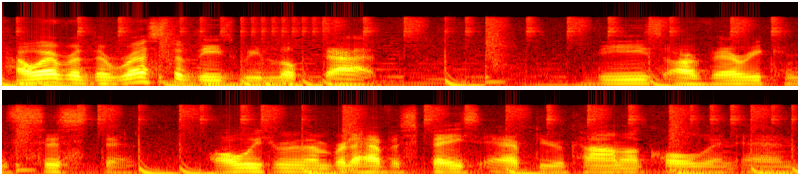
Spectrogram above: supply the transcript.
However, the rest of these we looked at, these are very consistent. Always remember to have a space after your comma, colon, and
